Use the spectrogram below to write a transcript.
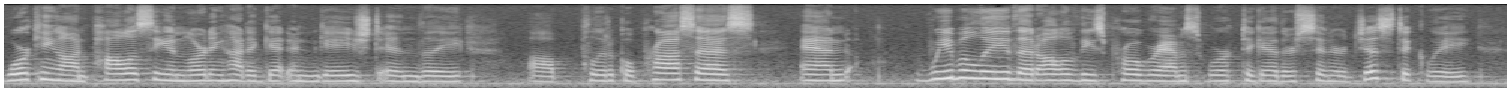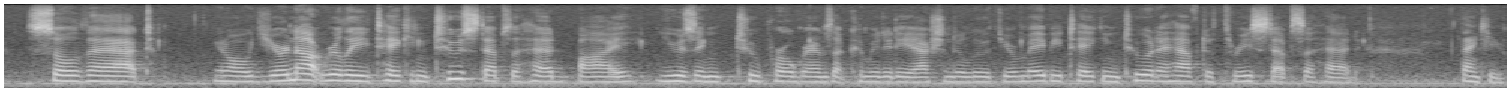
working on policy and learning how to get engaged in the uh, political process. And we believe that all of these programs work together synergistically so that you know, you're not really taking two steps ahead by using two programs at Community Action Duluth. You're maybe taking two and a half to three steps ahead. Thank you.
